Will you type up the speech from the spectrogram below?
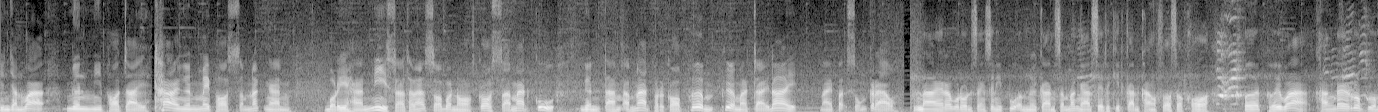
ยืนยันว่าเงินมีพอใจ ถ้าเงินไม่พอสำนักงาน บริหารหนี้สาธารณะสบนก็สามารถกู้เงินตามอำนาจพรกอบเพิ่มเพื่อมาจ่ายได้ นายประสงค์กล่าว นายรวรนแสงสนิทผู้อำนวยการสำนักงานเศรษฐกิจการคลังสสค เปิดเผยว่าคลังได้รวบรวม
